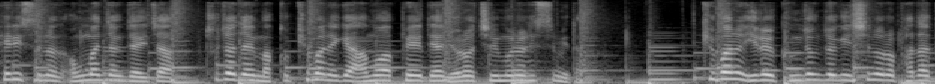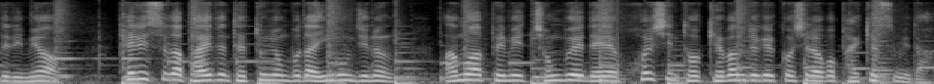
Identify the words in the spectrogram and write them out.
해리스는 억만장자이자 투자자인 마크 큐반에게 암호화폐에 대한 여러 질문을 했습니다. 큐반은 이를 긍정적인 신호로 받아들이며 해리스가 바이든 대통령보다 인공지능, 암호화폐 및 정부에 대해 훨씬 더 개방적일 것이라고 밝혔습니다.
